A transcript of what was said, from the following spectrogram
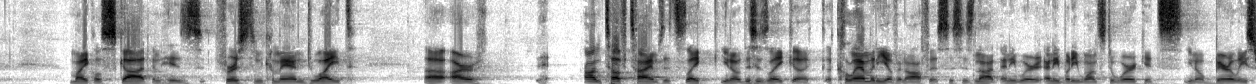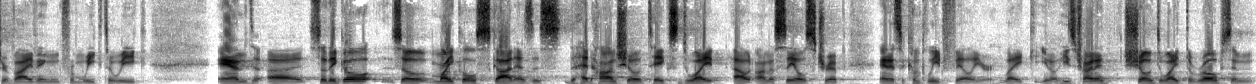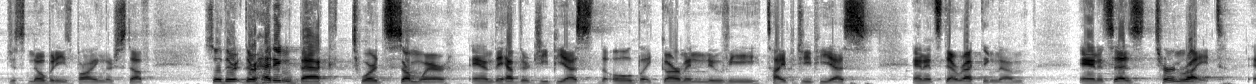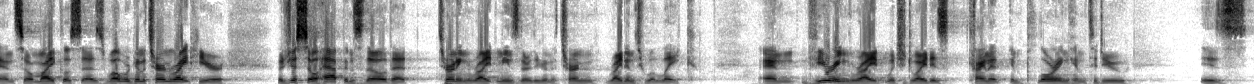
Michael Scott, and his first in command, Dwight, uh, are on tough times. It's like, you know, this is like a, a, calamity of an office. This is not anywhere anybody wants to work. It's, you know, barely surviving from week to week. And uh, so they go. So Michael Scott, as this, the head honcho, takes Dwight out on a sales trip, and it's a complete failure. Like you know, he's trying to show Dwight the ropes, and just nobody's buying their stuff. So they're they're heading back towards somewhere, and they have their GPS, the old like Garmin Nuvi type GPS, and it's directing them, and it says turn right. And so Michael says, "Well, we're going to turn right here." It just so happens though that turning right means they're, going to turn right into a lake. And veering right, which Dwight is kind of imploring him to do, is,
